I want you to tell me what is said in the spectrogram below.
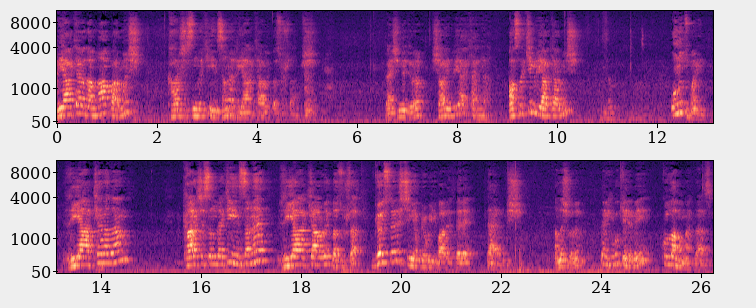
Riyakar adam ne yaparmış? Karşısındaki insanı riyakarlıkla suçlarmış. Ben şimdi diyorum şair riyakar ya. Aslında kim riyakarmış? Unutmayın. Riyakar adam karşısındaki insanı riyakarlıkla suçlar. Gösteriş için yapıyor bu ibadetleri dermiş. Anlaşıldı mı? Demek ki bu kelimeyi kullanmamak lazım.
